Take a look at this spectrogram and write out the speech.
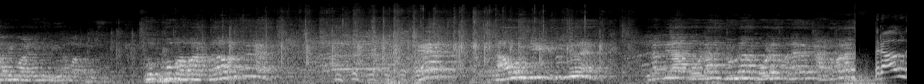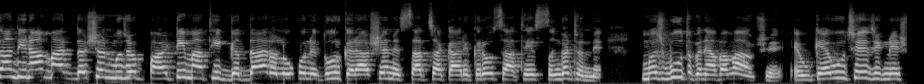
મારી વાણીને વિરામ આપું છું. ખૂબ ખૂબ આભાર. બરાબર છે ને? હે? રાહુલજી કીધું છે ને? લગ્ન બોડા ડૂડા બધાને કાઢવાના રાહુલ ગાંધીના માર્ગદર્શન મુજબ પાર્ટીમાંથી ગદ્દાર લોકોને દૂર કરાશે અને સાચા કાર્યકરો સાથે સંગઠનને મજબૂત બનાવવામાં આવશે. એવું કહેવું છે જિગ્નેશ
